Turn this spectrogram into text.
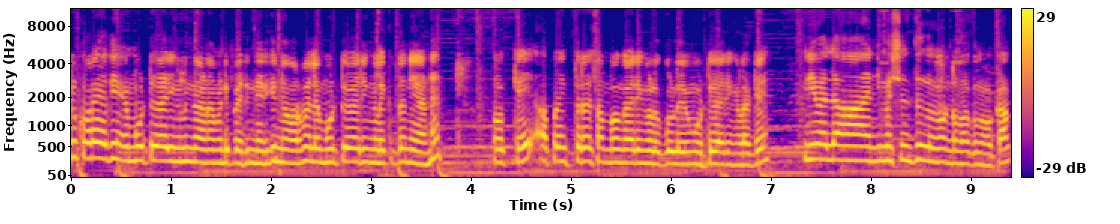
ഒരു കുറേ അധികം എമൗണ്ട് കാര്യങ്ങളും കാണാൻ വേണ്ടി പറ്റുന്നതായിരിക്കും. നോർമൽ എമൗണ്ട് കാര്യങ്ങളൊക്കെ തന്നെയാണ്. ഓക്കെ അപ്പോൾ ഇത്ര സംഭവം കാര്യങ്ങളൊക്കെ ഉള്ളൂ എമൗണ്ട് കാര്യങ്ങളൊക്കെ. ഇനി വല്ല അനിമേഷൻസ് കൊണ്ട് നമുക്ക് നോക്കാം.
